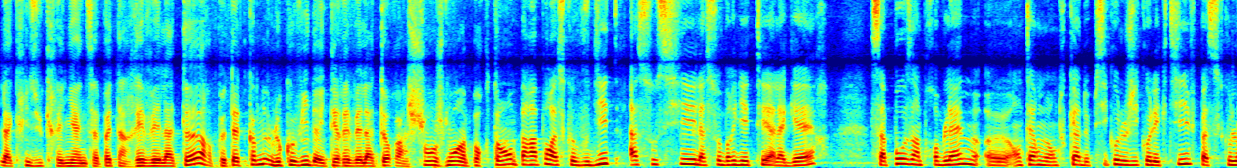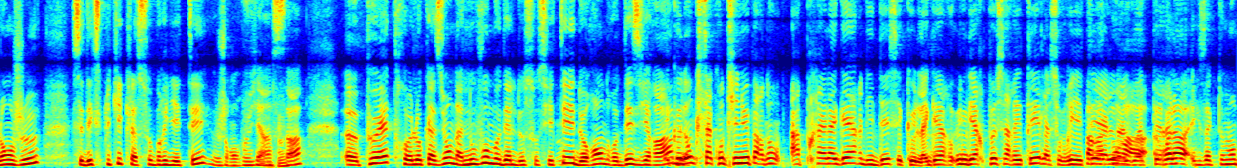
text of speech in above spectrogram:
La crise ukrainienne, ça peut être un révélateur, peut-être comme le Covid a été révélateur, un changement important. Par rapport à ce que vous dites, associer la sobriété à la guerre, ça pose un problème en termes, en tout cas, de psychologie collective, parce que l'enjeu, c'est d'expliquer que la sobriété, j'en reviens à mhm. ça, peut être l'occasion d'un nouveau modèle de société et de rendre désirable. Et que donc ça continue, pardon, après la guerre. L'idée, c'est que la guerre, une guerre peut s'arrêter, la sobriété, elle, elle, doit être pérenne. Voilà, exactement.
